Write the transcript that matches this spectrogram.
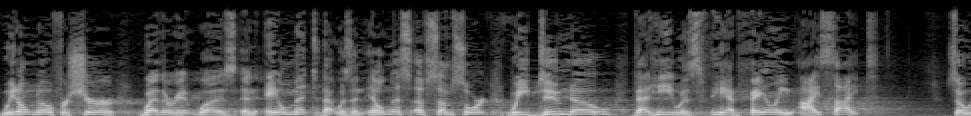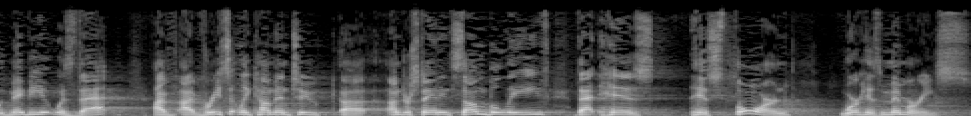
We don't know for sure whether it was an ailment that was an illness of some sort. We do know that he, was, he had failing eyesight, so maybe it was that. I've, I've recently come into uh, understanding some believe that his, his thorn were his memories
